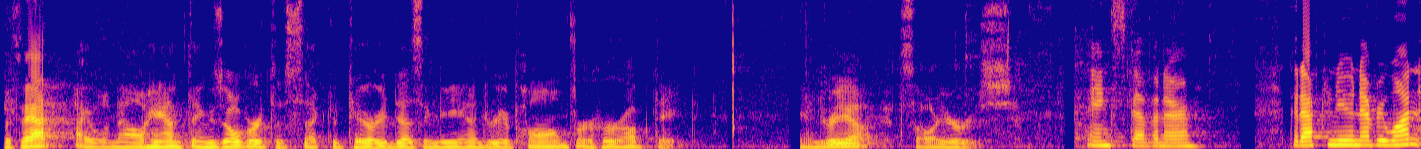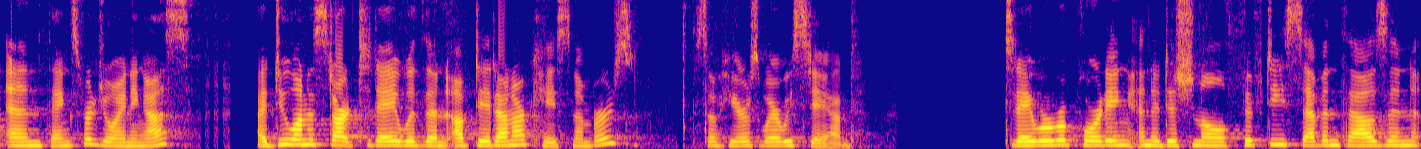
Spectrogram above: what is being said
With that, I will now hand things over to Secretary Designee Andrea Palm for her update. Andrea, it's all yours. Thanks, Governor. Good afternoon, everyone, and thanks for joining us. I do want to start today with an update on our case numbers. So here's where we stand. Today, we're reporting an additional 57,000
